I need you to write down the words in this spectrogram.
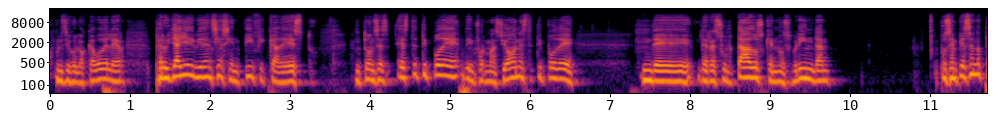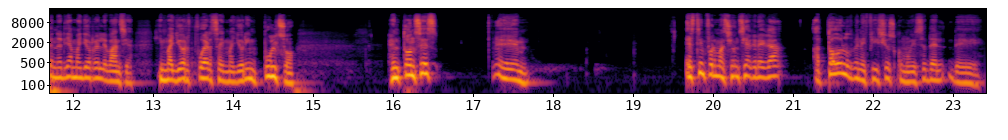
Como les digo, lo acabo de leer. Pero ya hay evidencia científica de esto. Entonces, este tipo de, información, este tipo de, de resultados que nos brindan pues empiezan a tener ya mayor relevancia y mayor fuerza y mayor impulso. Entonces, eh, esta información se agrega a todos los beneficios, como dice, de,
